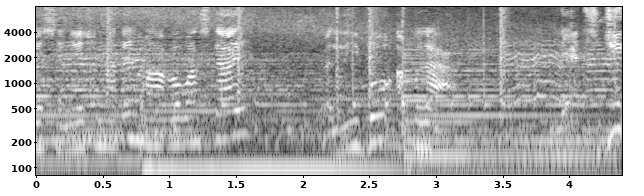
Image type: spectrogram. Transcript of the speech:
destination natin mga kawanskay. Kalibo Aklan. Let's G!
